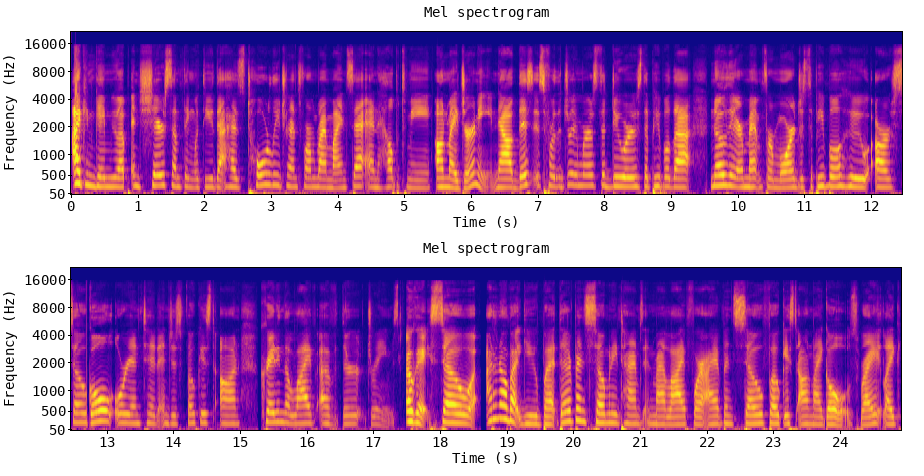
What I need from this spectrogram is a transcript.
I can game you up and share something with you that has totally transformed my mindset and helped me on my journey. Now, this is for the dreamers, the doers, the people that know they are meant for more, just the people who are so goal oriented and just focused on creating the life of their dreams. Okay, so I don't know about you, but there have been so many times in my life where I have been so focused on my goals, right? Like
